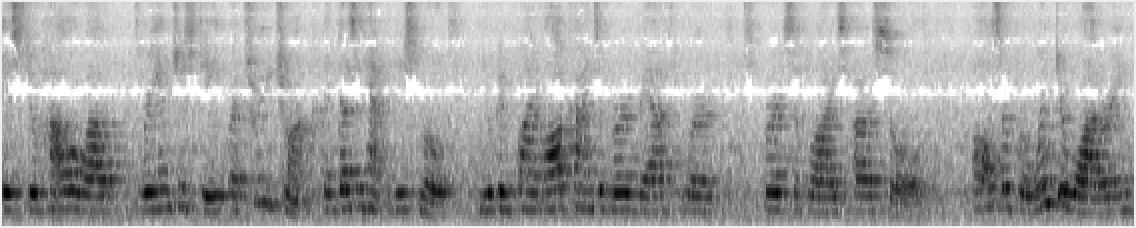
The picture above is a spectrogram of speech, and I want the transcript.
is to hollow out three inches deep a tree trunk. It doesn't have to be smooth. You can find all kinds of bird bath where bird supplies are sold. Also for winter watering,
